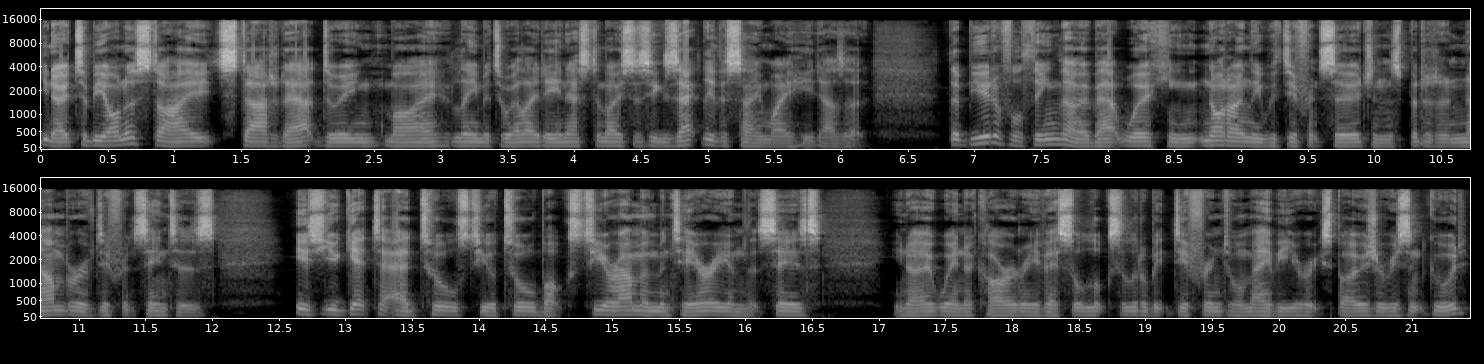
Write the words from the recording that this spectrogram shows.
you know, to be honest, I started out doing my LIMA to LAD anastomosis exactly the same way he does it. The beautiful thing, though, about working not only with different surgeons, but at a number of different centres is you get to add tools to your toolbox, to your armamentarium that says, you know, when a coronary vessel looks a little bit different or maybe your exposure isn't good,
